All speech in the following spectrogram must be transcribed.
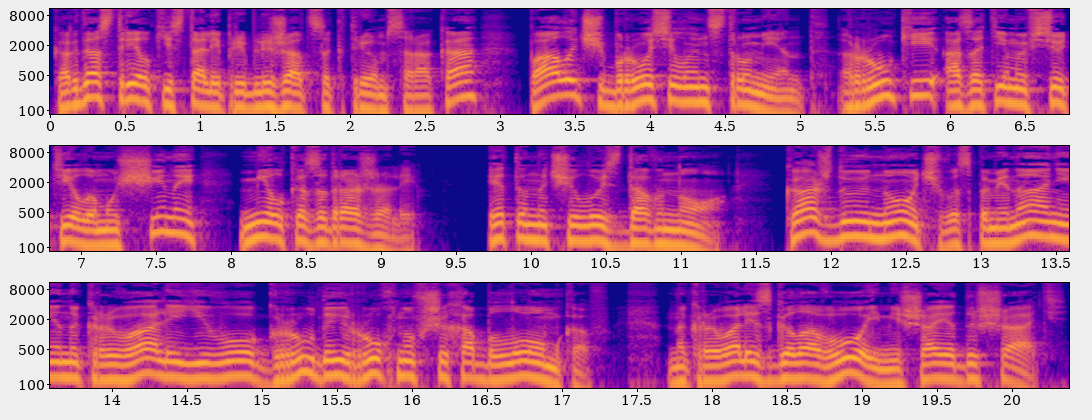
Когда стрелки стали приближаться к трем сорока, Палыч бросил инструмент. Руки, а затем и все тело мужчины мелко задрожали. Это началось давно. Каждую ночь воспоминания накрывали его грудой рухнувших обломков, накрывали с головой, мешая дышать.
